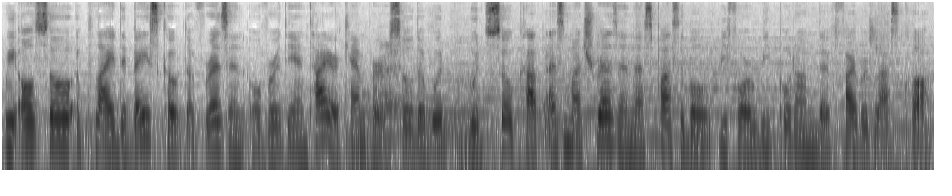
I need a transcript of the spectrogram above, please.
We also applied the base coat of resin over the entire camper so the wood would soak up as much resin as possible before we put on the fiberglass cloth.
